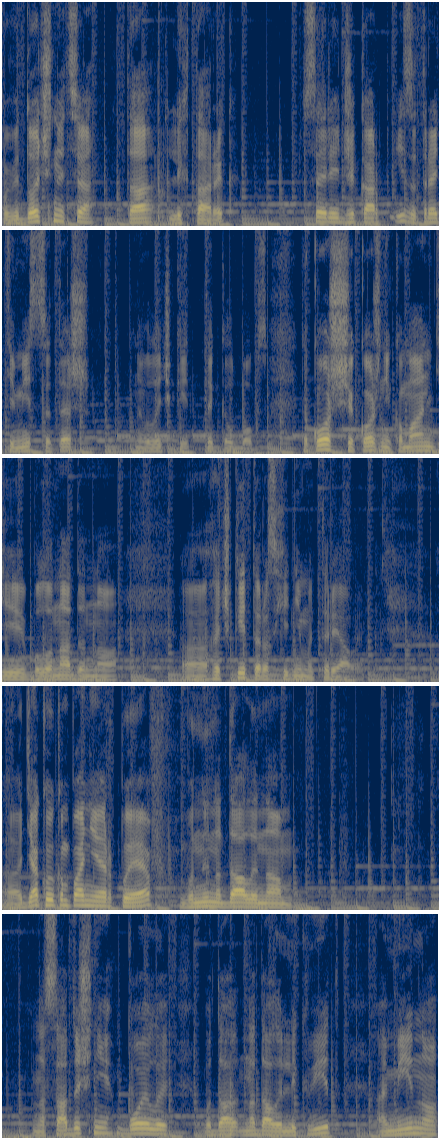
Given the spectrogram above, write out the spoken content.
повідочниця та ліхтарик серії G-Carp. І за третє місце теж невеличкий теклбокс. Також ще кожній команді було надано гачки та розхідні матеріали. Дякую компанії РПФ. Вони надали нам насадочні бойли, надали ліквід, аміно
